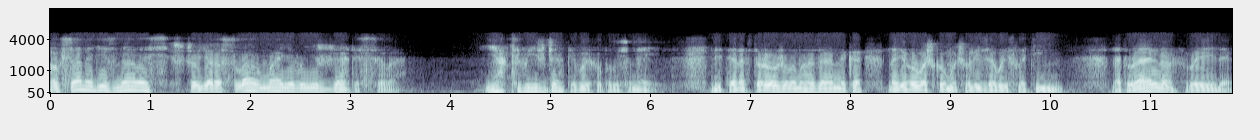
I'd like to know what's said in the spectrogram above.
Оксана дізналась, що Ярослав має виїжджати з села. Як це виїжджати? вихопилось у неї. Дитя насторожила магазинника, на його важкому чолі зависла тінь. Натурально вийде.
